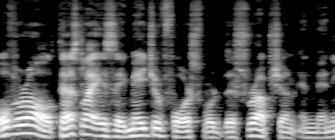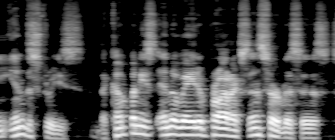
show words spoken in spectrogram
Overall, Tesla is a major force for disruption in many industries. The company's innovative products and services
